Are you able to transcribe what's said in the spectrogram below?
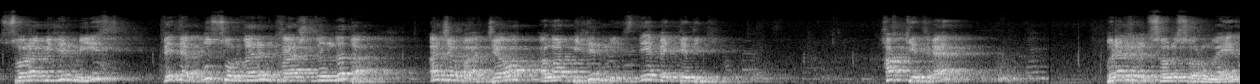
Sorabilir miyiz? Ve de bu soruların karşılığında da acaba cevap alabilir miyiz diye bekledik. Hak getiren bırakın soru sormayı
